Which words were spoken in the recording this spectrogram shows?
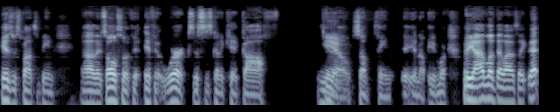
his response being uh there's also if it, if it works this is going to kick off you Yeah. know something you know even more but yeah i love that line. i was like that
